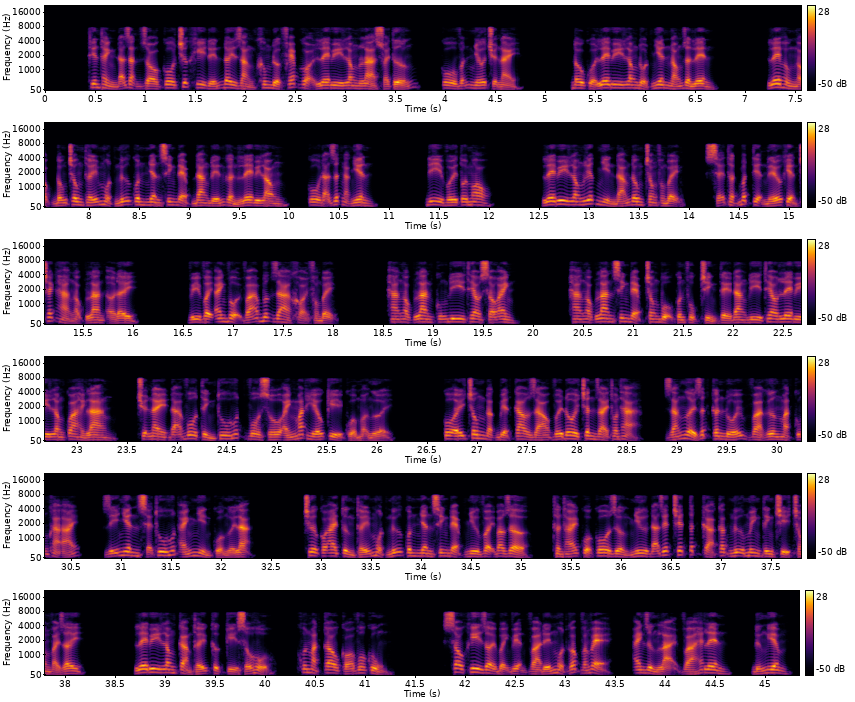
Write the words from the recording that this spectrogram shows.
Thiên thành đã dặn dò cô trước khi đến đây rằng không được phép gọi lê vi long là xoáy tướng, cô vẫn nhớ chuyện này. Đầu của lê vi long đột nhiên nóng dần lên. Lê hồng ngọc đông trông thấy một nữ quân nhân xinh đẹp đang đến gần lê vi long, cô đã rất ngạc nhiên. Đi với tôi mau. Lê vi long liếc nhìn đám đông trong phòng bệnh, sẽ thật bất tiện nếu khiển trách hà ngọc lan ở đây vì vậy anh vội vã bước ra khỏi phòng bệnh. Hà ngọc lan cũng đi theo sau anh. Hà ngọc lan xinh đẹp trong bộ quân phục chỉnh tề đang đi theo lê vi long qua hành lang, chuyện này đã vô tình thu hút vô số ánh mắt hiếu kỳ của mọi người. Cô ấy trông đặc biệt cao giáo với đôi chân dài thon thả, dáng người rất cân đối và gương mặt cũng khả ái, dĩ nhiên sẽ thu hút ánh nhìn của người lạ. Chưa có ai từng thấy một nữ quân nhân xinh đẹp như vậy bao giờ, thần thái của cô dường như đã giết chết tất cả các nữ minh tinh chỉ trong vài giây. Lê vi long cảm thấy cực kỳ xấu hổ, khuôn mặt cao có vô cùng. Sau khi rời bệnh viện và đến một góc vắng vẻ, anh dừng lại và hét lên, đứng nghiêm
